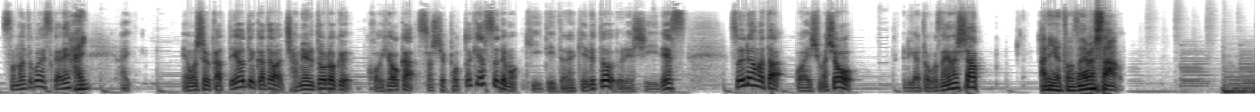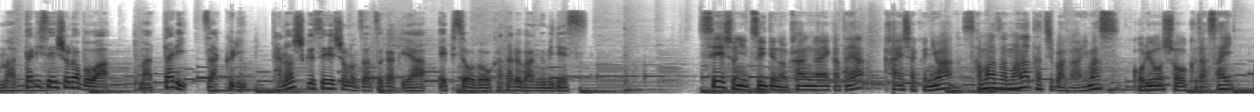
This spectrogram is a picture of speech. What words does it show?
そんなところですかね。はい。えー面白かったよという方はチャンネル登録、高評価、そしてポッドキャストでも聞いていただけると嬉しいです。それではまたお会いしましょう。ありがとうございました。ありがとうございました。まったり聖書ラボはまったりざっくり楽しく聖書の雑学やエピソードを語る番組です聖書についての考え方や解釈には様々な立場があります。ご了承ください。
